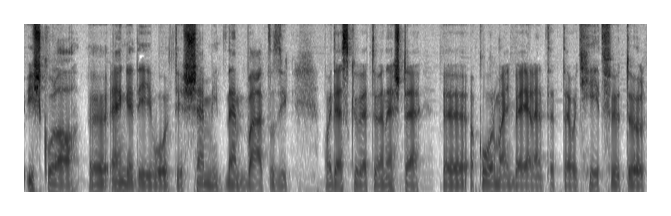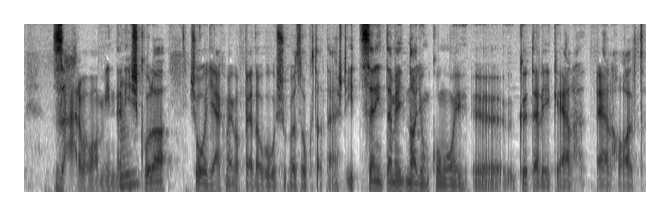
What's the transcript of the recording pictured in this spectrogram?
iskola engedély volt, és semmit nem változik. Majd ezt követően este a kormány bejelentette, hogy hétfőtől zárva van minden mm. iskola, és oldják meg a pedagógusok az oktatást. Itt szerintem egy nagyon komoly kötelék el, elhalt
